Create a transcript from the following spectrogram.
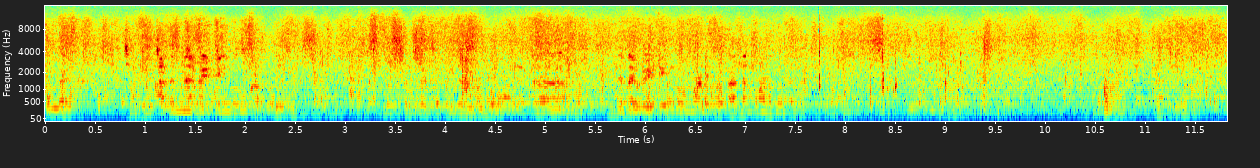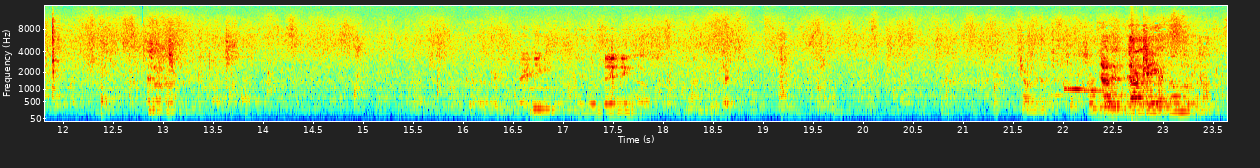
ಅಂದ್ರೆ ಅದನ್ನ ವೇಟಿಂಗ್ ರೂಮ್ ಮಾಡ್ಬೋದು ಇದನ್ನ ವೇಟಿಂಗ್ ರೂಮ್ ಮಾಡ್ಬೋದು. ಅದನ್ನ ಮಾಡ್ಬೋದಲ್ಲ ordaining us to it. Done, done.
